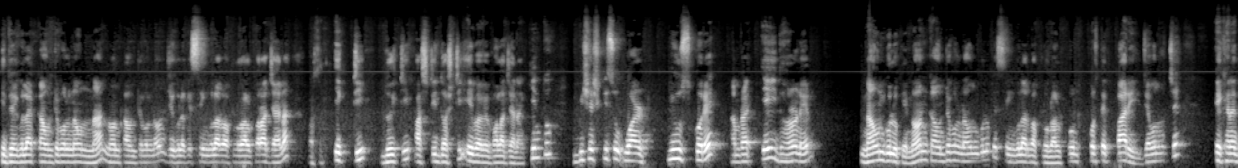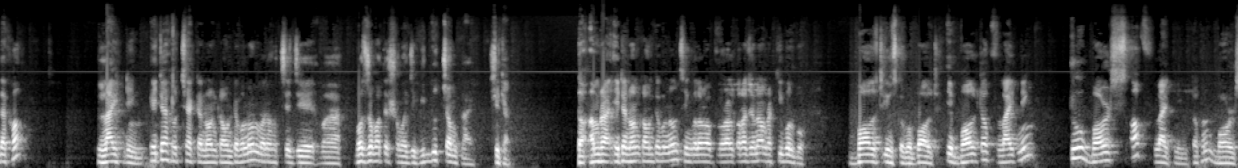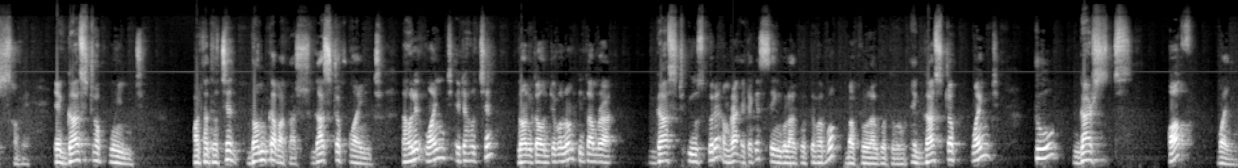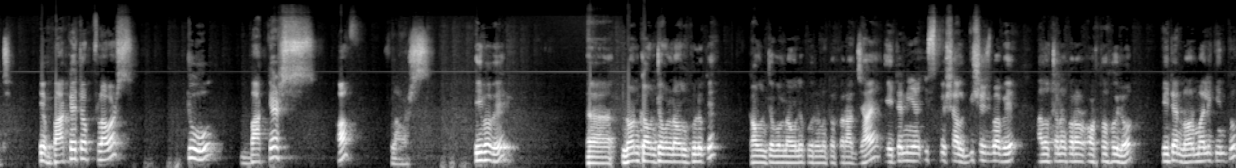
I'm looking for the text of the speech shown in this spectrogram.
কিন্তু এগুলা কাউন্টেবল নাউন না নন কাউন্টেবল নাউন যেগুলোকে সিঙ্গুলার বা প্লুরাল করা যায় না, অর্থাৎ একটি, দুইটি, পাঁচটি, দশটি, এইভাবে বলা যায় না। কিন্তু বিশেষ কিছু ওয়ার্ড ইউজ করে আমরা এই ধরনের নাউনগুলোকে নন কাউন্টেবল নাউনগুলোকে সিঙ্গুলার বা প্লুরাল করতে পারি। যেমন হচ্ছে, এখানে দেখো লাইটনিং এটা হচ্ছে একটা নন কাউন্টেবল নাউন মানে হচ্ছে যে বজ্রপাতের সময় যে বিদ্যুৎ চমকায়, সেটা। তো আমরা এটা নন কাউন্টেবল নাউন সিঙ্গুলার বা প্লুরাল করার জন্য আমরা কি বলব? বল্ট ইউজ করব bolt a bolt of lightning two bolts of lightning তখন বল্টস হবে। এ গাস্ট অফ উইন্ড অর্থাৎ হচ্ছে দমকা বাতাস গাস্ট অফ ওয়াইন্ড তাহলে ওয়াইন্ড এটা হচ্ছে নন কাউন্টেবল নাউন কিন্তু আমরা গাস্ট ইউজ করে আমরা এটাকে সিঙ্গুলার করতে পারব বা প্লুরাল করতে পারব। A gust of wind two gust of wind a bouquet of flowers two bouquets of flowers এইভাবে নন কাউন্টেবল নাউনগুলোকে কাউন্টেবল নাউনে পরিণত করা যায়। এটা নিয়ে স্পেশাল বিশেষভাবে আলোচনা করার অর্থ হইল, এটা নর্মালি কিন্তু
